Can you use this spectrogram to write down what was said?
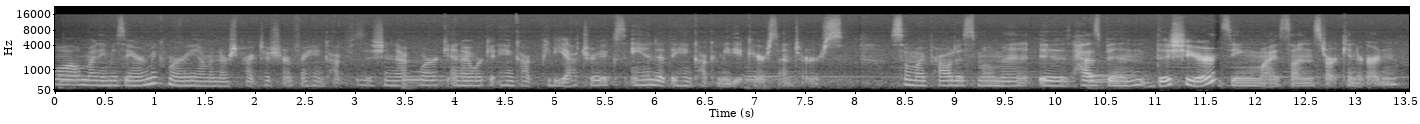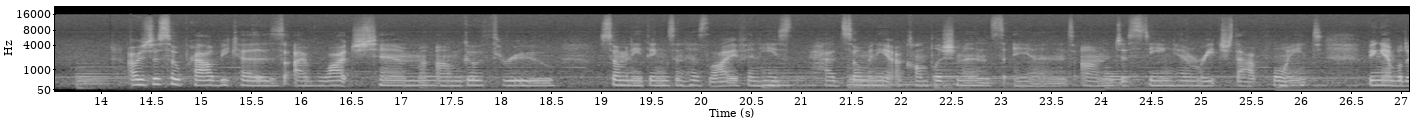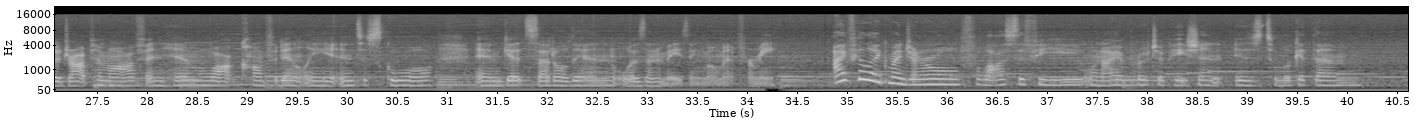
Well, my name is Erin McMurray. I'm a nurse practitioner for Hancock Physician Network, and I work at Hancock Pediatrics and at the Hancock Immediate Care Centers. So my proudest moment is has been this year, seeing my son start kindergarten. I was just so proud because I've watched him um, go through so many things in his life and he's had so many accomplishments and um, just seeing him reach that point being able to drop him off and him walk confidently into school and get settled in was an amazing moment for me. I feel like my general philosophy when i approach a patient is to look at them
